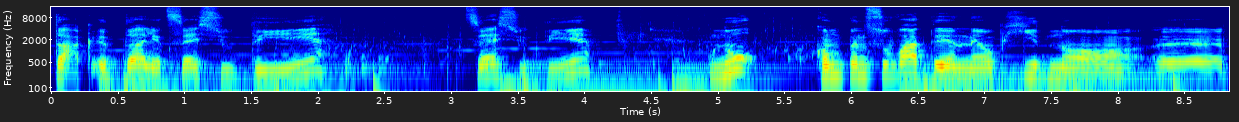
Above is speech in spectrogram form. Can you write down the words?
Так, далі це сюди. Це сюди. Ну, компенсувати необхідно е,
